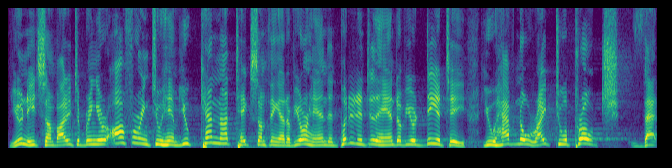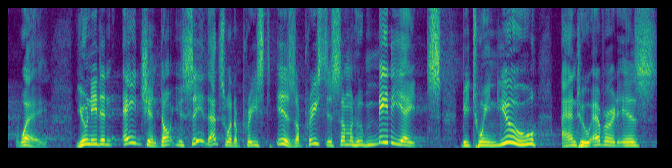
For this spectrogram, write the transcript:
you need somebody to bring your offering to Him. You cannot take something out of your hand and put it into the hand of your deity. You have no right to approach that way. You need an agent, don't you see? That's what a priest is. A priest is someone who mediates between you and whoever it is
